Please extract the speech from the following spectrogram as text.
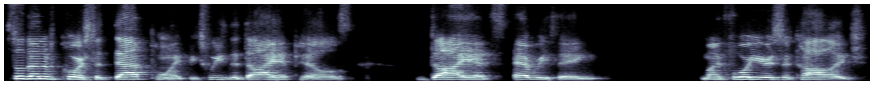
so then of course at that point between the diet pills diets everything my four years of college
